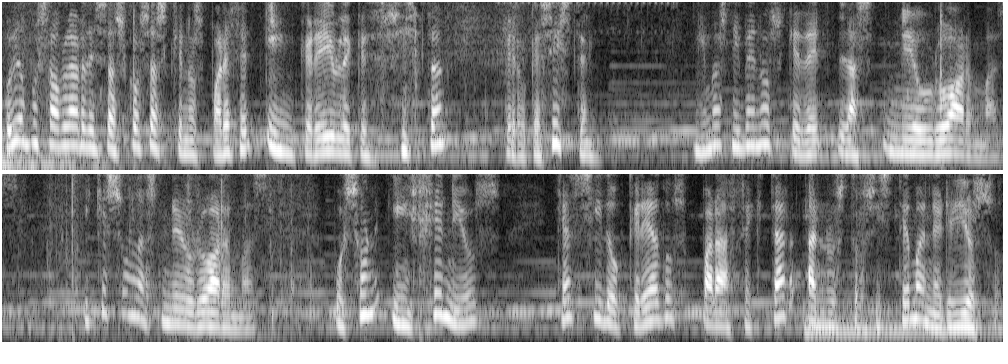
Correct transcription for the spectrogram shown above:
Hoy vamos a hablar de esas cosas que nos parecen increíble que existan, pero que existen. Ni más ni menos que de las neuroarmas. ¿Y qué son las neuroarmas? Pues son ingenios que han sido creados para afectar a nuestro sistema nervioso.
